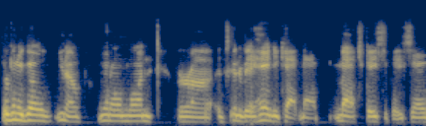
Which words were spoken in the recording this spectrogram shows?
They're going to go, you know, one on one, or uh, it's going to be a handicap map, match, basically. So,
